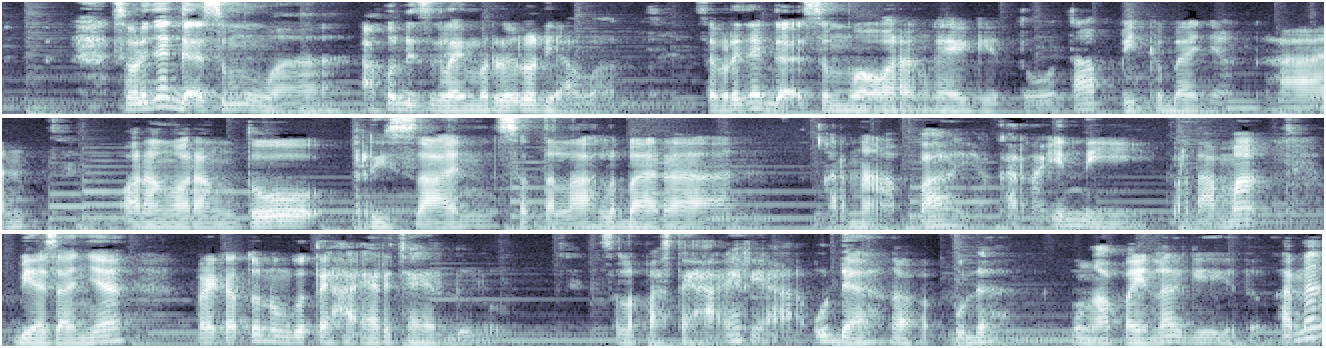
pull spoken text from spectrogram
Sebenarnya nggak semua aku disclaimer dulu di awal. Sebenarnya gak semua orang kayak gitu tapi kebanyakan orang-orang tuh resign setelah lebaran. Karena apa? Ya karena ini. Pertama biasanya mereka tuh nunggu THR cair dulu. Selepas THR ya udah nggak udah mau ngapain lagi gitu. Karena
